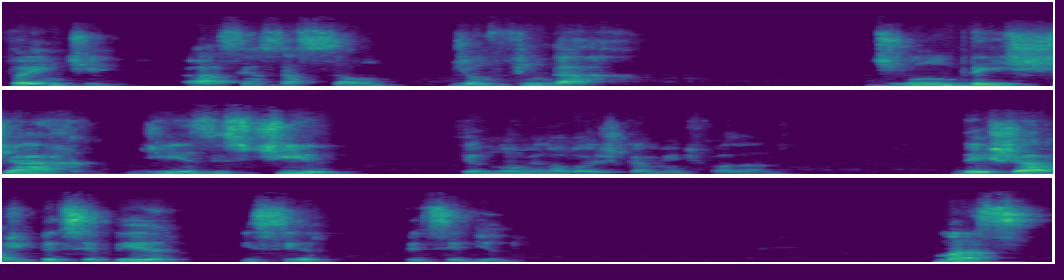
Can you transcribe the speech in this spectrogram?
frente à sensação de um findar, de um deixar de existir, fenomenologicamente falando. Deixar de perceber e ser percebido. Mas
